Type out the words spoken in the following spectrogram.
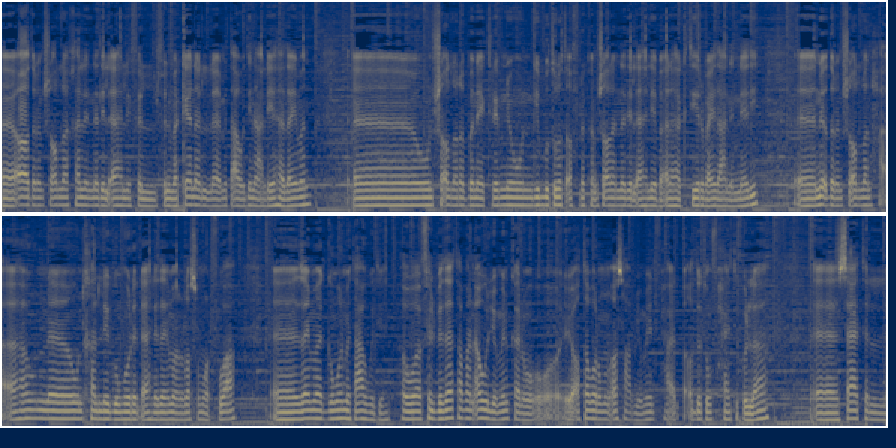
أقدر ان شاء الله اخلي النادي الاهلي في في المكانة اللي متعودين عليها دايما. آه، وان شاء الله ربنا يكرمني ونجيب بطولة افريقيا. ان شاء الله النادي الاهلي بقى لها كتير بعيد عن النادي. آه، نقدر ان شاء الله نحققها ون- ونخلي جمهور الاهلي دايما راسه مرفوعة. آه، زي ما الجمهور متعود يعني. هو في البداية طبعا أول يومين كانوا يعتبروا من أصعب يومين في قضيتهم في حياتي كلها. آه، ساعة ال-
